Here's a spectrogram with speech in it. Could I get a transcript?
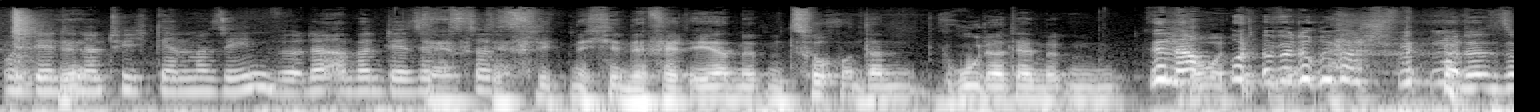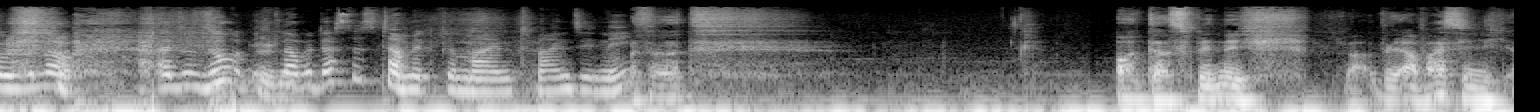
Und der die Ja. natürlich gern mal sehen würde, aber der Der, setzt der das. fliegt nicht hin, der fährt eher mit dem Zug und dann rudert er mit dem Genau, Boot. oder würde rüberschwimmen oder so, genau. Also so, ich glaube, das ist damit gemeint, meinen Sie nicht? Also, und das bin ich, ja, weiß ich nicht,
